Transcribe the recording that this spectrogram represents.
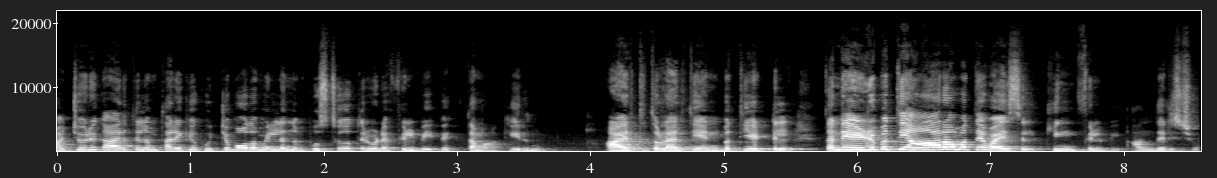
മറ്റൊരു കാര്യത്തിലും തനിക്ക് കുറ്റബോധമില്ലെന്നും പുസ്തകത്തിലൂടെ ഫിൽബി വ്യക്തമാക്കിയിരുന്നു. ആയിരത്തി തൊള്ളായിരത്തി എൺപത്തി എട്ടിൽ തന്റെ എഴുപത്തി ആറാമത്തെ വയസ്സിൽ കിങ് ഫിൽബി അന്തരിച്ചു.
